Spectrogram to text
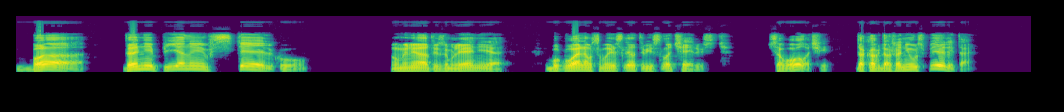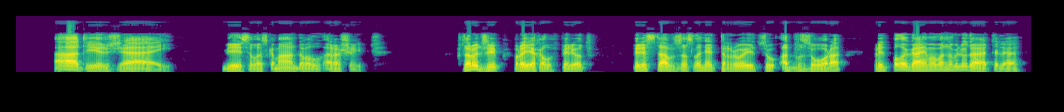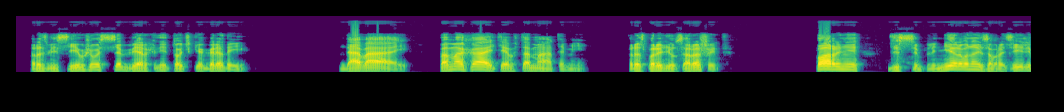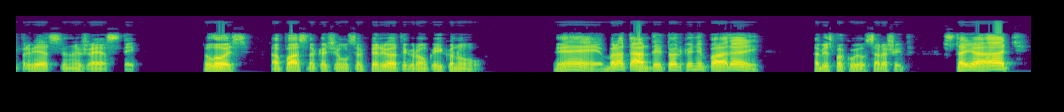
Ба! Да не пьяны в стельку! У меня от изумления в буквальном смысле отвисла челюсть. Сволочи! Да когда же они успели-то? «Отъезжай!» — весело скомандовал Рашид. Второй джип проехал вперед, перестав заслонять троицу от взора предполагаемого наблюдателя, разместившегося в верхней точке гряды. «Давай, помахайте автоматами!» — распорядился Рашид. Парни дисциплинированно изобразили приветственные жесты. Лось опасно качнулся вперед и громко икнул. «Эй, братан, ты только не падай!» — обеспокоился Рашид. «Стоять!»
